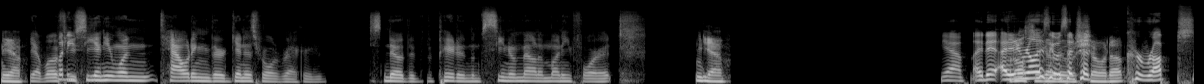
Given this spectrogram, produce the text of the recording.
Yeah. Yeah, well, if But you see anyone touting their Guinness World Record, just know that they paid an obscene amount of money for it. Yeah. Yeah, I did. I But didn't realize it was such a up. corrupt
